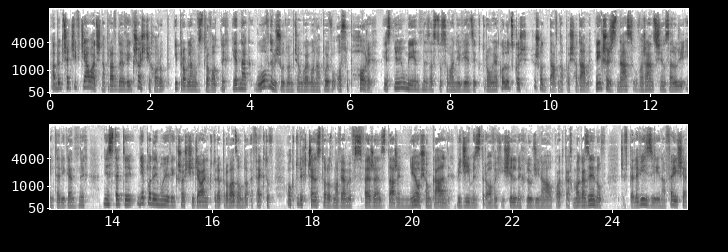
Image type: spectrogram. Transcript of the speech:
aby przeciwdziałać naprawdę większości chorób i problemów zdrowotnych, jednak głównym źródłem ciągłego napływu osób chorych jest nieumiejętne zastosowanie wiedzy, którą jako ludzkość już od dawna posiadamy. Większość z nas, uważając się za ludzi inteligentnych, niestety nie podejmuje większości działań, które prowadzą do efektów, o których często rozmawiamy w sferze zdarzeń nie nieosiągalnych. Widzimy zdrowych i silnych ludzi na okładkach magazynów, czy w telewizji, na fejsie,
